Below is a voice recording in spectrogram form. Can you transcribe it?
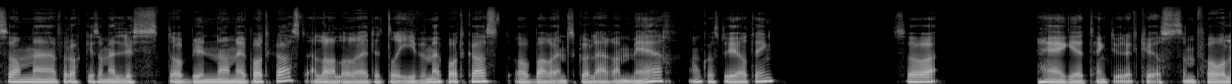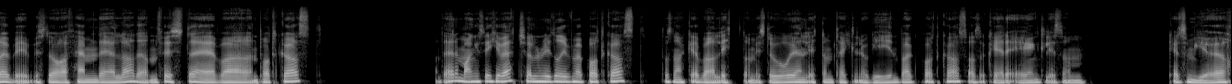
som eh, for dere som har lyst til å begynne med podkast, eller allerede driver med podkast og bare ønsker å lære mer om hvordan du gjør ting, så jeg tenkte ut et kurs som foreløpig består av fem deler, der den første er bare en podkast. Og det er det mange som ikke vet, selv om de driver med podkast. Da snakker jeg bare litt om historien, litt om teknologien bak podkast, altså hva er det egentlig som Hva er det som gjør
